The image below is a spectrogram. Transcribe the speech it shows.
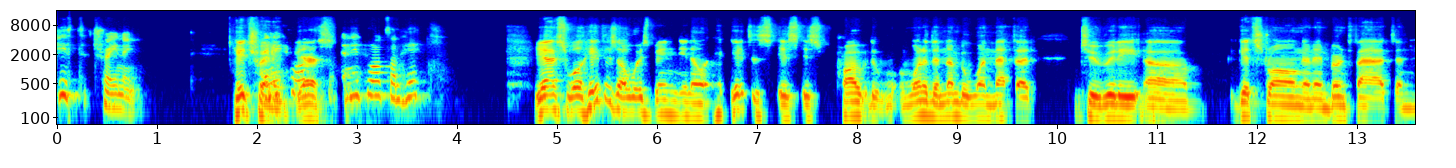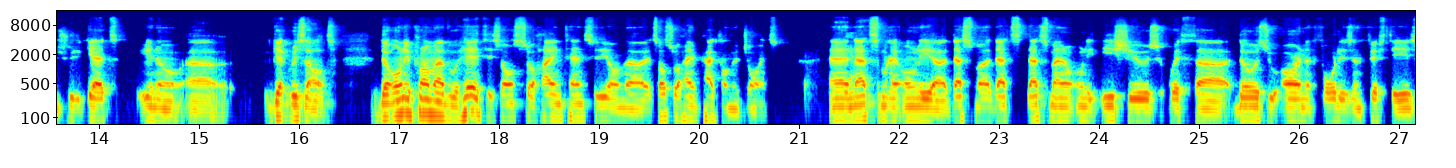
HIIT training. HIIT training, any thoughts, yes. Any thoughts on HIIT? Yes, well, HIT has always been, you know, HIT is is, is probably one of the number one method to really uh, get strong and then burn fat and really get, you know, uh, get results. The only problem I have with HIIT is also high intensity on the. It's also high impact on the joints and yeah. that's my only uh, that's my that's that's my only issues with uh, those who are in the 40s and 50s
